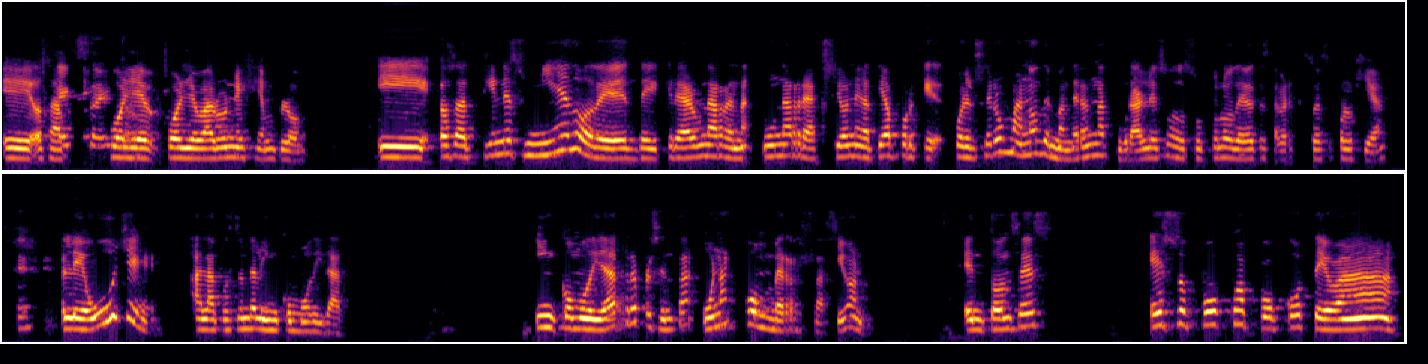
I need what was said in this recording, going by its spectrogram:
Eh, o sea, por, llevar un ejemplo. Y, o sea, tienes miedo de, crear una, una, reacción negativa porque por el ser humano de manera natural, eso, tú lo debes de saber que esto es psicología, le huye a la cuestión de la incomodidad. Incomodidad representa una conversación. Entonces, eso poco a poco te va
